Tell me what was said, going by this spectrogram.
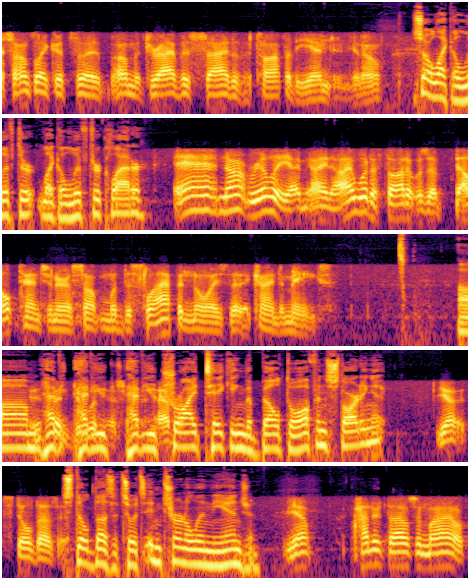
It sounds like it's uh, on the driver's side of the top of the engine. You know. So like a lifter, like a lifter clatter. Eh, not really. I mean, I, I would have thought it was a belt tensioner or something with the slapping noise that it kind of makes. Um, have you, have you have you tried taking the belt off and starting it? Yeah, it still does it. Still does it. So it's internal in the engine. Yep, hundred thousand miles.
